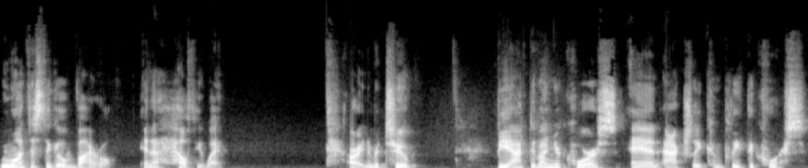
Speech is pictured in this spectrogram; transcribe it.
We want this to go viral in a healthy way. All right, number two, be active on your course and actually complete the course.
